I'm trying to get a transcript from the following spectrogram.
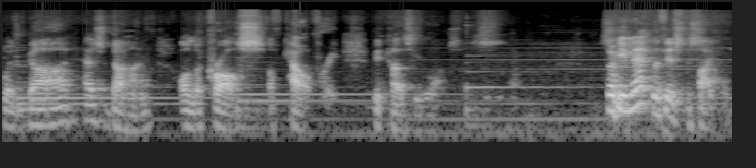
what God has done on the cross of Calvary because He loves us. So He met with His disciples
